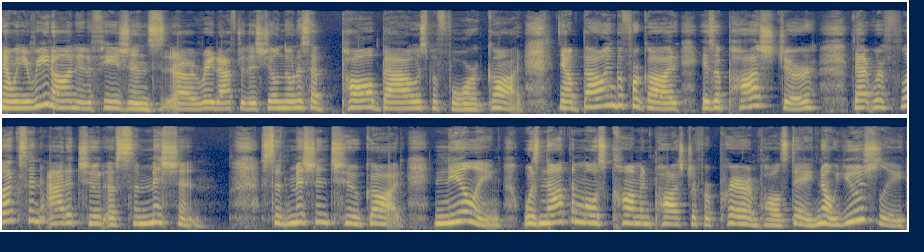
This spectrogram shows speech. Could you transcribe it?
Now, when you read on in Ephesians uh, right after this, you'll notice that Paul bows before God. Now, bowing before God is a posture that reflects an attitude of submission. submission to God. Kneeling was not the most common posture for prayer in Paul's day. No, usually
